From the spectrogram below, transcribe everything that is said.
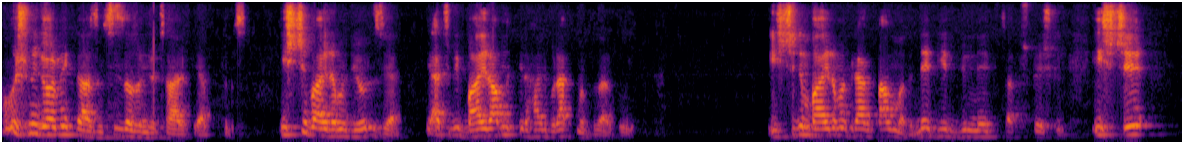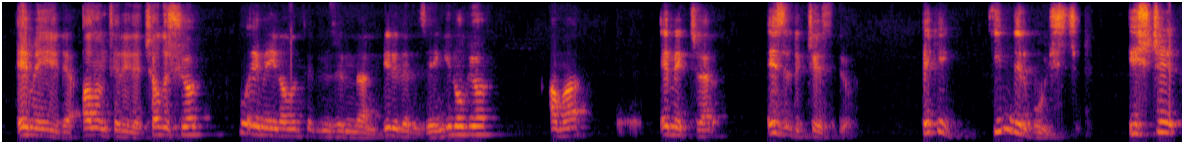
Ama şunu görmek lazım, siz az önce tarif yaptınız. İşçi bayramı diyoruz ya, Gerçi bir bayramlık bir hal bırakmadılar bu. İşçinin bayramı falan kalmadı. Ne bir gün ne 65 gün. İşçi emeğiyle, alın teriyle çalışıyor. Bu emeğin alın teri üzerinden birileri zengin oluyor. Ama e, emekçiler ezildikçe eziliyor. Peki kimdir bu işçi? İşçi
